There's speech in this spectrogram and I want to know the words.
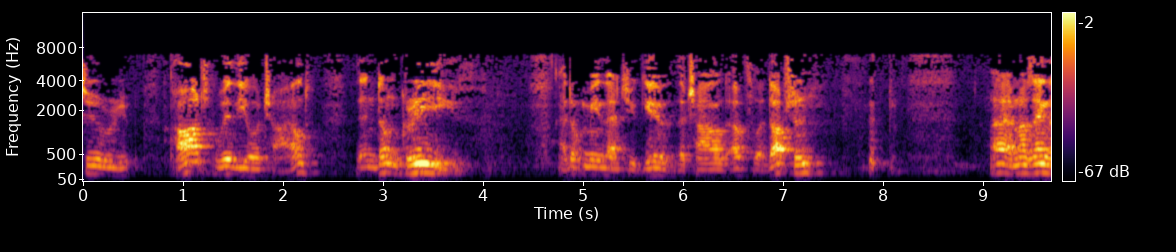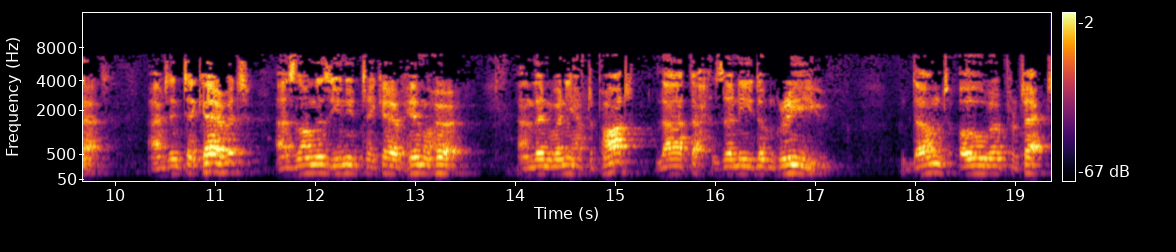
to part with your child, then don't grieve. I don't mean that you give the child up for adoption. I'm not saying that. I'm saying take care of it as long as you need to take care of him or her. And then when you have to part, la tahzani, don't grieve. Don't overprotect.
